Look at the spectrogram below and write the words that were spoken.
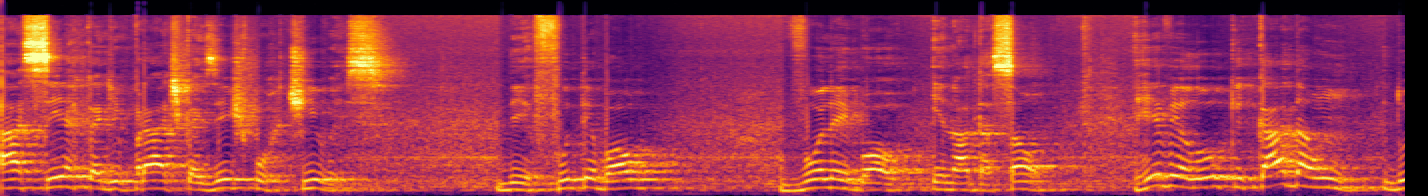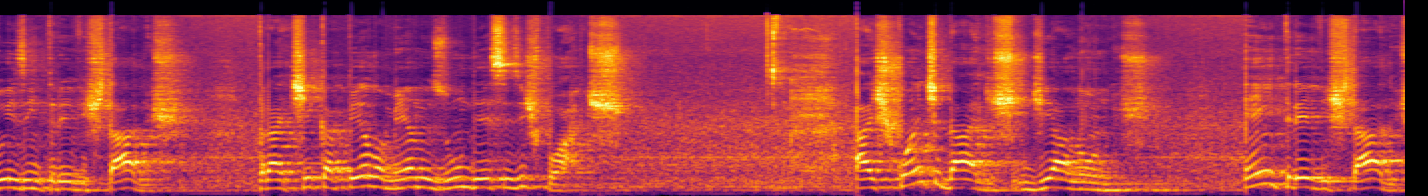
acerca de práticas esportivas de futebol, voleibol e natação revelou que cada um dos entrevistados pratica pelo menos um desses esportes. As quantidades de alunos entrevistados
